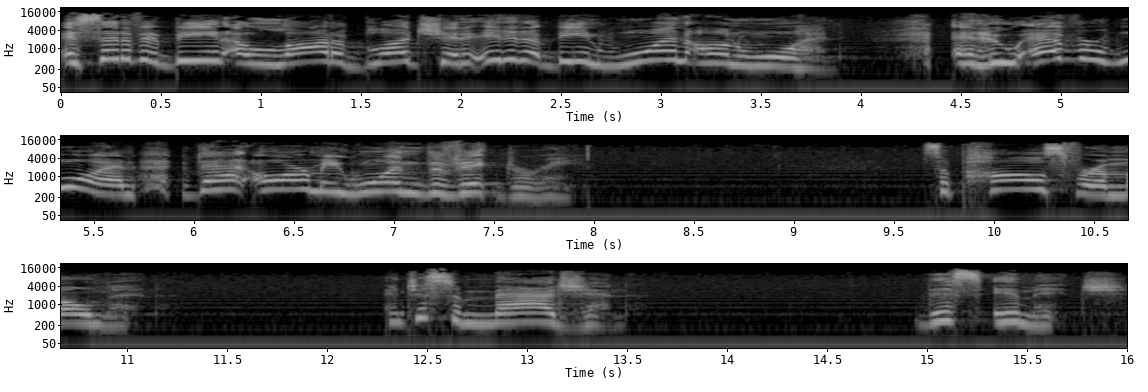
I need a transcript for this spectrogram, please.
Instead of it being a lot of bloodshed, it ended up being one on one. And whoever won, that army won the victory. So pause for a moment and just imagine this image.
